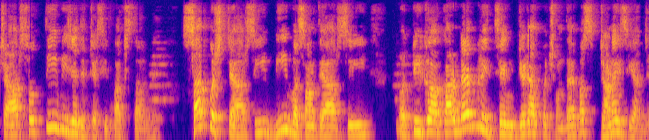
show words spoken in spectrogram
430 ਵੀਜ਼ੇ ਦਿੱਤੇ ਸੀ ਪਾਕਿਸਤਾਨ ਨੇ। ਸਭ ਕੁਝ ਤਿਆਰ ਸੀ 20 ਬੱਸਾਂ ਤਿਆਰ ਸੀ ਔਰ ਟੀਕਾਕਰਨ ਐਵਰੀਥਿੰਗ ਜਿਹੜਾ ਕੁਝ ਹੁੰਦਾ ਹੈ, ਬਸ ਜਾਣਾ ਹੀ ਸੀ ਅੱਜ।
